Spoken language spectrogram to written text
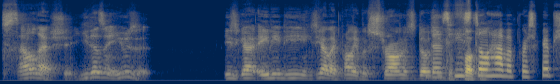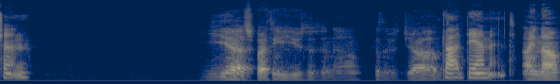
sell that shit. He doesn't use it. He's got ADD. He's got like probably the strongest dose. Does he still have a prescription? Yes, but I think he uses it now because of his job. God damn it! I know.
